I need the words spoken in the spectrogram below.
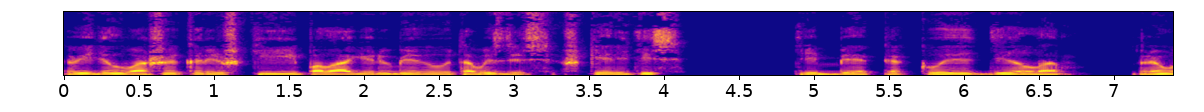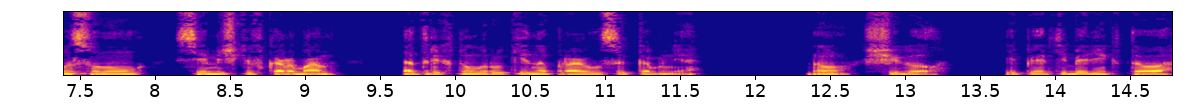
Видел ваши корешки по лагерю бегают, а вы здесь шкеритесь. Тебе какое дело? Лева сунул семечки в карман, отряхнул руки и направился ко мне. Ну, щегол, теперь тебя никто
